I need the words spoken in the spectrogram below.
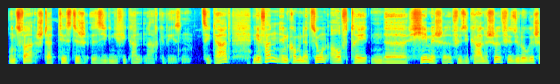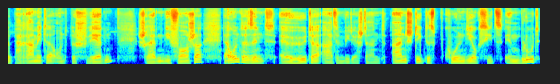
und zwar statistisch signifikant nachgewiesen. Zitat: Wir fanden in Kombination auftretende chemische, physikalische, physiologische Parameter und Beschwerden, schreiben die Forscher. Darunter sind erhöhter Atemwiderstand, Anstieg des Kohl Kohlendioxids im Blut,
